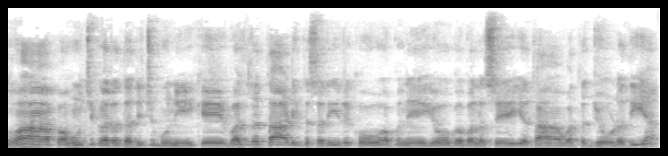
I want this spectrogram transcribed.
वहाँ पहुंचकर दधिच मुनि के वज्र ताड़ित शरीर को अपने योग बल से यथावत जोड़ दिया।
